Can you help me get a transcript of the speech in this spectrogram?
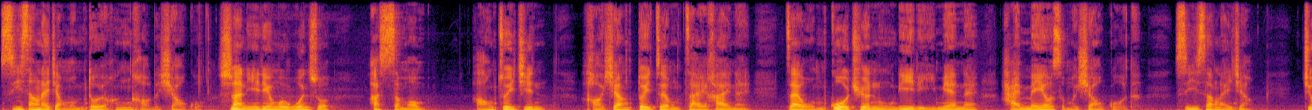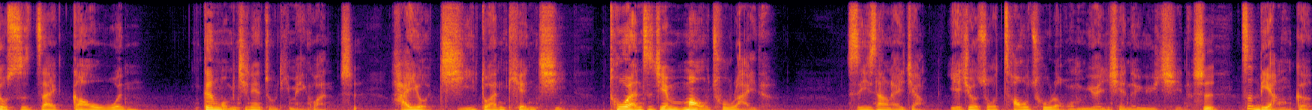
实际上来讲，我们都有很好的效果。是那你一定会问说啊，什么？好像最近好像对这种灾害呢，在我们过去的努力里面呢，还没有什么效果的。实际上来讲，就是在高温，跟我们今天主题没关，是还有极端天气突然之间冒出来的。实际上来讲，也就是说，超出了我们原先的预期的。是这两个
